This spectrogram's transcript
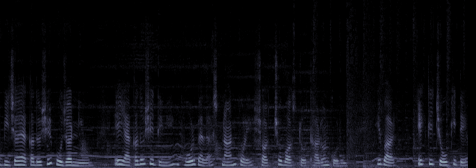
বিজয়া একাদশীর পূজার নিয়ম। এই একাদশীর দিনে ভোরবেলা স্নান করে স্বচ্ছ বস্ত্র ধারণ করুন। এবার একটি চৌকিতে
